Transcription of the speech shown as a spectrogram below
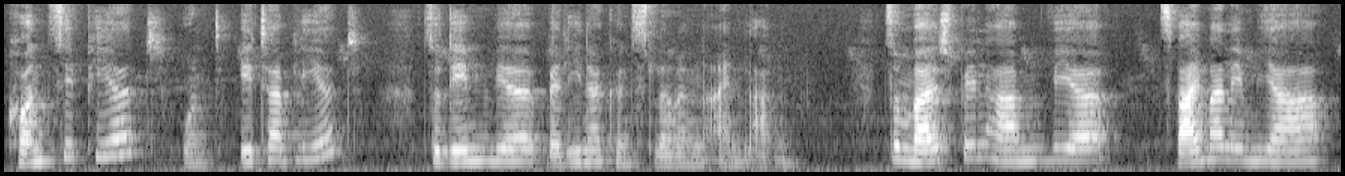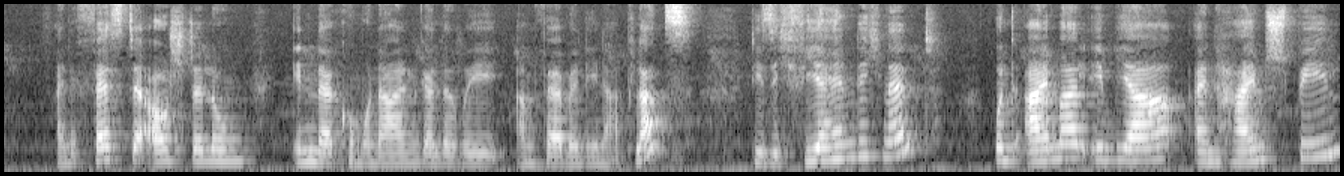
konzipiert und etabliert, zu denen wir Berliner Künstlerinnen einladen. Zum Beispiel haben wir zweimal im Jahr eine feste Ausstellung in der Kommunalen Galerie am Fährberliner Platz, die sich vierhändig nennt, und einmal im Jahr ein Heimspiel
